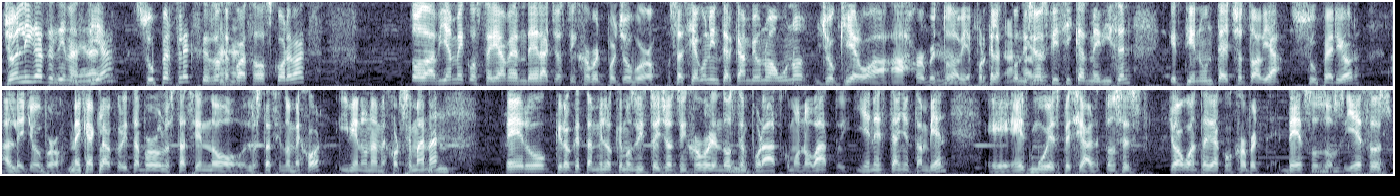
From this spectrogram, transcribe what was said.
Yo en ligas de dinastía, Superflex, que es donde juegas a dos corebacks, todavía me costaría vender a Justin Herbert por Joe Burrow. O sea, si hago un intercambio uno a uno, yo quiero a, Herbert todavía, porque las condiciones físicas me dicen que tiene un techo todavía superior al de Joe Burrow. Me queda claro que ahorita Burrow lo está haciendo, lo está haciendo mejor y viene una mejor semana, pero creo que también lo que hemos visto de Justin Herbert en dos temporadas como novato y en este año también eh, es muy especial. Entonces yo aguantaría con Herbert de esos dos. Y eso es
